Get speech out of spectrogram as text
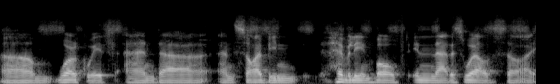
um, work with, and uh, and so I've been heavily involved in that as well. So I,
